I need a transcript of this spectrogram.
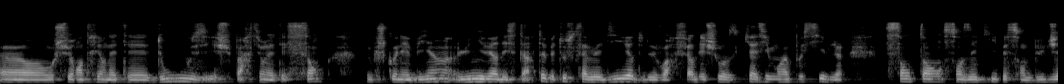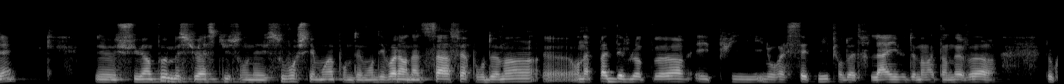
Euh, où je suis rentré, on était 12 et je suis parti, on était 100. Donc je connais bien l'univers des startups et tout ce que ça veut dire de devoir faire des choses quasiment impossibles sans temps, sans équipe et sans budget. Euh, je suis un peu monsieur astuce, on est souvent chez moi pour me demander, voilà, on a ça à faire pour demain, euh, on n'a pas de développeur, et puis il nous reste 7 nuits, puis on doit être live demain matin 9h. Donc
